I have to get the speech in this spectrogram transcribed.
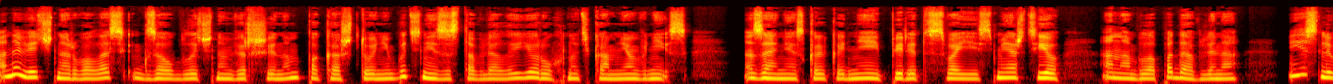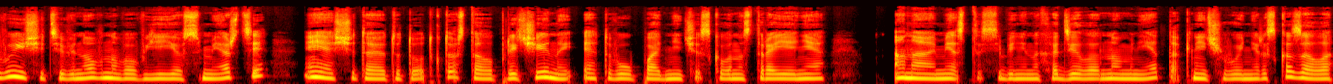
она вечно рвалась к заоблачным вершинам, пока что-нибудь не заставляло ее рухнуть камнем вниз. За несколько дней перед своей смертью она была подавлена. Если вы ищете виновного в ее смерти, я считаю, это тот, кто стал причиной этого упаднического настроения. Она места себе не находила, но мне так ничего и не рассказала.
